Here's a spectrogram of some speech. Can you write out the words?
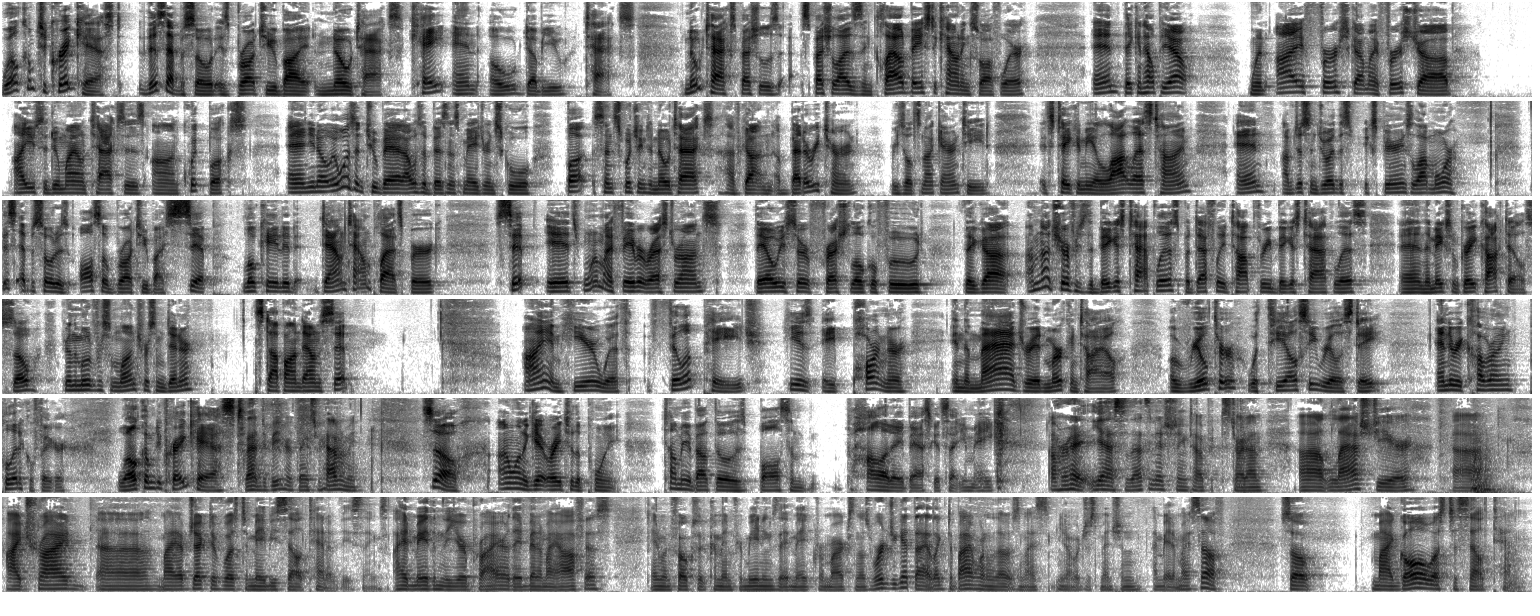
Welcome to Craigcast. This episode is brought to you by Know Tax, K N O W Tax. Know Tax specializ- specializes in cloud based accounting software, and they can help you out. When I first got my first job, I used to do my own taxes on QuickBooks, and you know, it wasn't too bad. I was a business major in school, but since switching to Know Tax, I've gotten a better return, results not guaranteed. It's taken me a lot less time, and I've just enjoyed this experience a lot more. This episode is also brought to you by SIP, located downtown Plattsburgh. SIP, it's one of my favorite restaurants. They always serve fresh local food. They got, I'm not sure if it's the biggest tap list, but definitely top three biggest tap lists. And they make some great cocktails. So if you're in the mood for some lunch or some dinner, stop on down to SIP. I am here with Philip Page. He is a partner in the Madrid Mercantile, a realtor with TLC Real Estate, and a recovering political figure. Welcome to Craigcast. Glad to be here. Thanks for having me. So, I want to get right to the point. Tell me about those balsam holiday baskets that you make. All right. Yeah, so that's an interesting topic to start on. Uh, last year, uh, I tried, uh, my objective was to maybe sell 10 of these things. I had made them the year prior, they'd been in my office. And when folks would come in for meetings, they'd make remarks on those. Where'd you get that? I'd like to buy one of those. And I, you know, would just mention I made it myself. So my goal was to sell 10.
